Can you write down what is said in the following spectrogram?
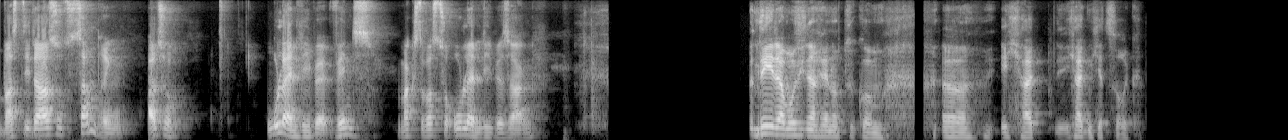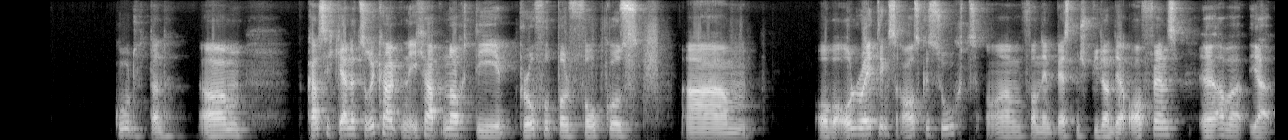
was die da so zusammenbringen. Also, O-Line-Liebe, Vince, magst du was zur O-Line-Liebe sagen? Nee, da muss ich nachher noch zukommen. Äh, ich halte ich halt mich jetzt zurück. Gut, dann ähm, kannst dich gerne zurückhalten. Ich habe noch die Pro Football Focus ähm, Overall-Ratings rausgesucht ähm, von den besten Spielern der Offense. Äh, aber ja,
